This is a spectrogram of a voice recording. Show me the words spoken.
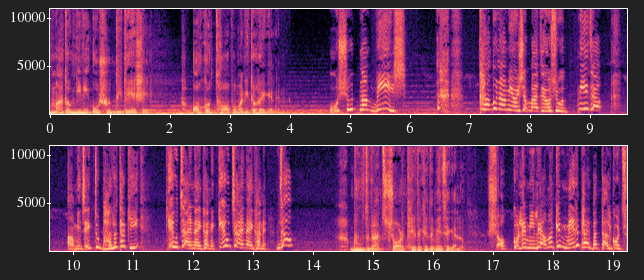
মাতঙ্গিনী ওষুধ দিতে এসে অকথ্য অপমানিত হয়ে গেলেন। ওষুধ না বিষ? খাব না আমি ওইসব বাজে ওষুধ। নিয়ে যাও। আমি যে একটু ভালো থাকি কেউ চায় না এখানে কেউ চায় না এখানে। যাও। ভূতনাথ চর খেতে খেতে বেঁচে গেল। সকলে মিলে আমাকে মেরে ফেলবার তাল করছ।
